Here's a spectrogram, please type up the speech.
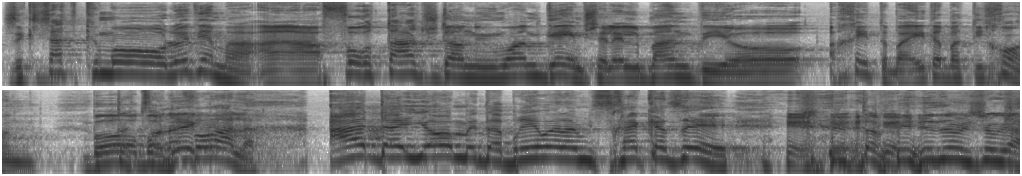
זה קצת כמו, לא יודע מה, ה-4 touchdown in one game של אל בנדי, או אחי, אתה היית בתיכון. בוא, בוא. נעבור הלאה. עד היום מדברים על המשחק הזה. אתה מבין איזה משוגע.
